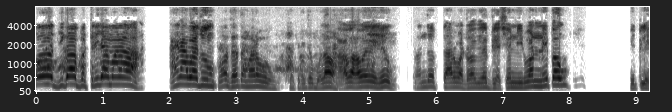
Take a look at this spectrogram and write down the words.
ઓ જીગા ભત્રીજા મારા. આય ના બાજુ. કોણ છે તમારો? ભત્રીજો બોલાવો. આવો આવો એવું. અંદર તારવા વાઢવા બે ભેંસો નિર્વાણ નહીં પાવું. એટલે.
